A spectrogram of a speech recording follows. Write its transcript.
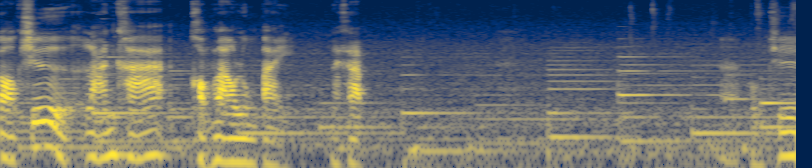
กรอกชื่อร้านค้าของเราลงไปนะครับผมชื่อ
